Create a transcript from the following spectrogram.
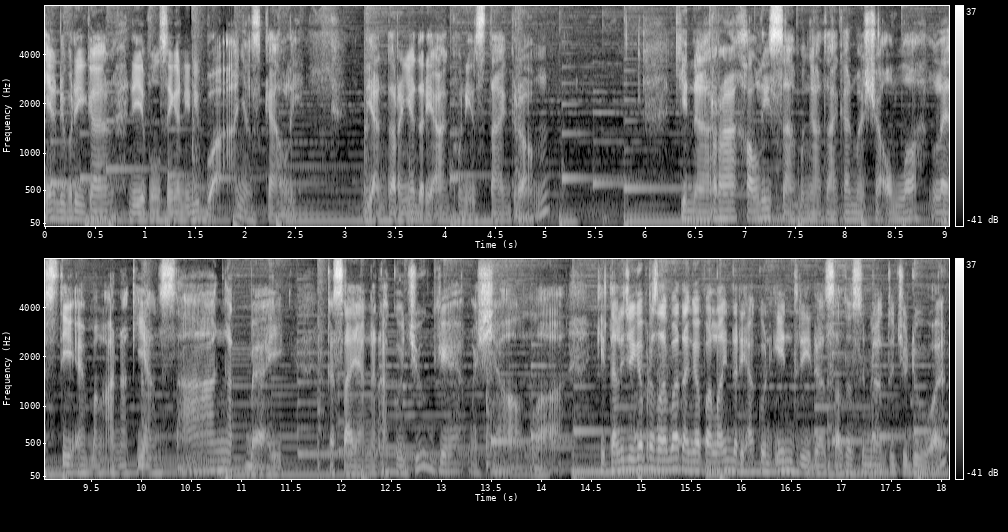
yang diberikan di postingan ini banyak sekali. Di antaranya dari akun Instagram, Kinara Khalisa mengatakan Masya Allah Lesti emang anak yang sangat baik Kesayangan aku juga Masya Allah. Kita lihat juga persahabat tanggapan lain dari akun Indri dan 1972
